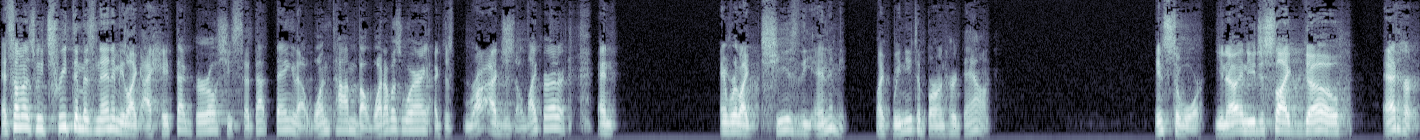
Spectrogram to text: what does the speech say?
And sometimes we treat them as an enemy, like, I hate that girl. She said that thing that one time about what I was wearing. I just, I just don't like her. And, and we're like, she is the enemy. Like, we need to burn her down. Insta war, you know? And you just like go at her.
